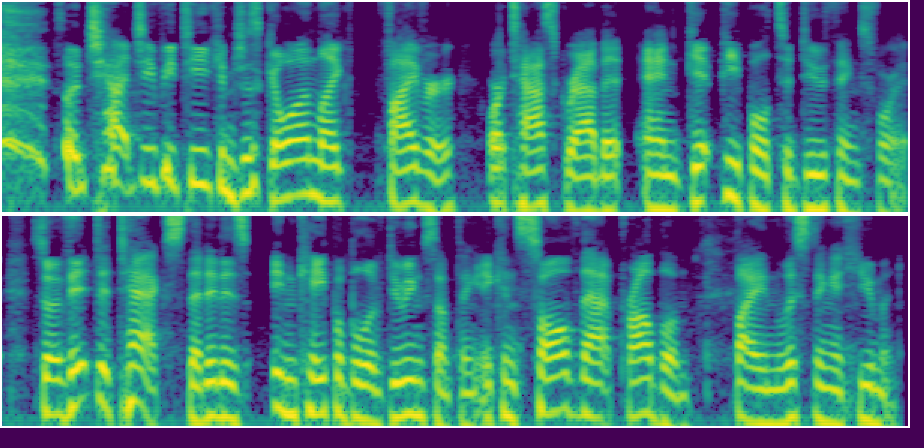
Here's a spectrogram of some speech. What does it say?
so ChatGPT can just go on like Fiverr or TaskRabbit and get people to do things for it. So if it detects that it is incapable of doing something, it can solve that problem by enlisting a human.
